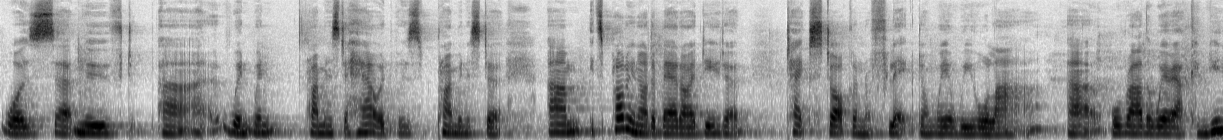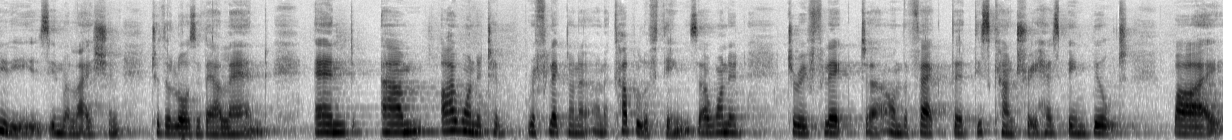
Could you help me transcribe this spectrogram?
was uh, moved uh, when, when, Prime Minister Howard was Prime Minister, um, it's probably not a bad idea to take stock and reflect on where we all are, uh, or rather where our community is in relation to the laws of our land. And um, I wanted to reflect on a, on a couple of things. I wanted to reflect uh, on the fact that this country has been built by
